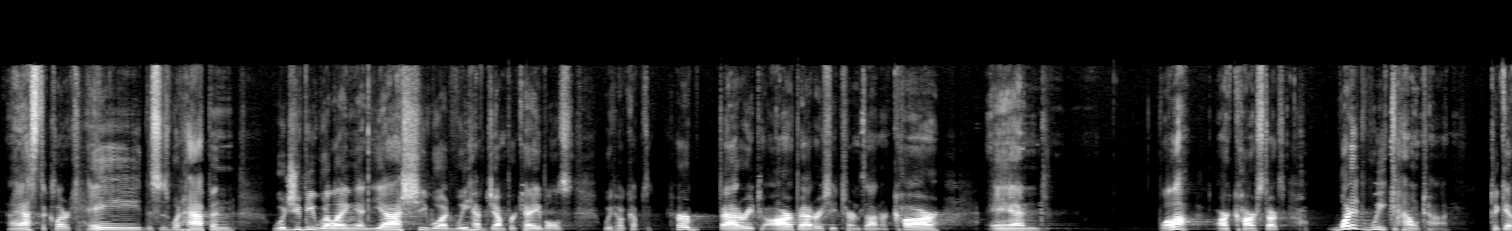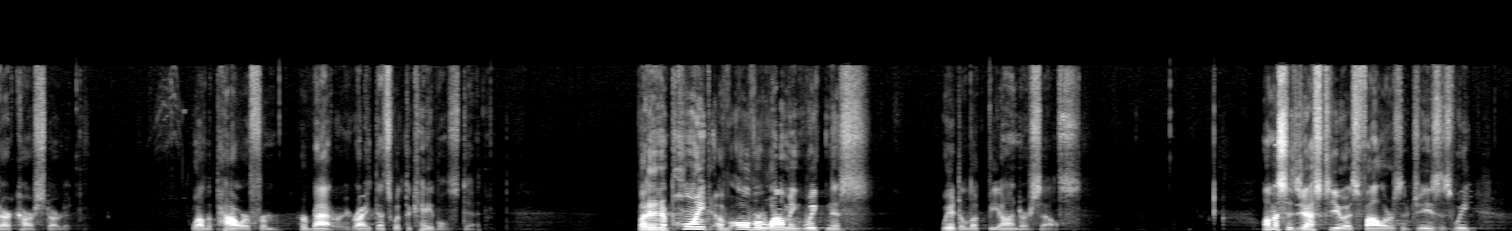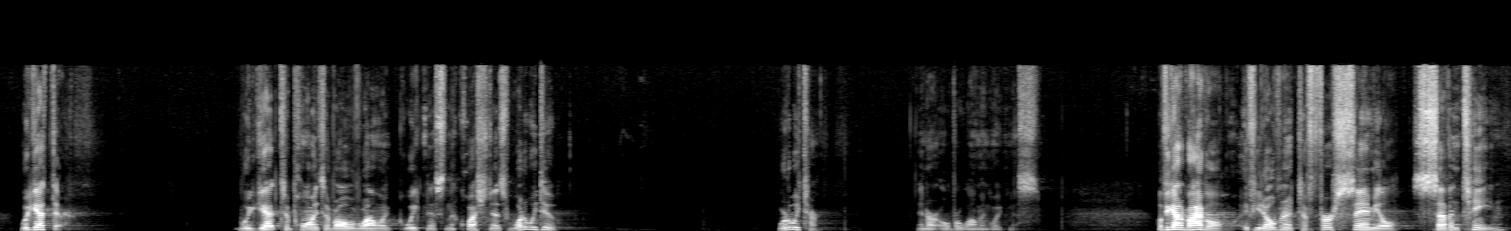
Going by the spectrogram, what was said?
and I ask the clerk, hey, this is what happened. Would you be willing? And yes, she would. We have jumper cables. We hook up her battery to our battery. She turns on her car, and voila, our car starts. What did we count on to get our car started? Well, the power from her battery, right? That's what the cables did. But in a point of overwhelming weakness, we had to look beyond ourselves. I'm going to suggest to you, as followers of Jesus, we, we get there we get to points of overwhelming weakness, and the question is, what do we do? Where do we turn in our overwhelming weakness? Well, if you got a Bible, if you'd open it to 1 Samuel 17,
